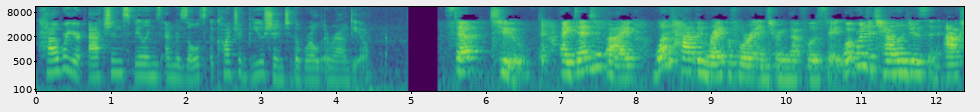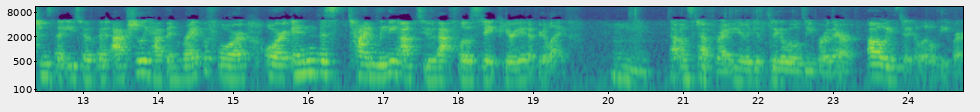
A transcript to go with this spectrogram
How were your actions, feelings, and results a contribution to the world around you? Step two, identify what happened right before entering that flow state. What were the challenges and actions that you took that actually happened right before or in this time leading up to that flow state period of your life? Hmm, that one's tough, right? You gotta get dig a little deeper there. Always dig a little deeper.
